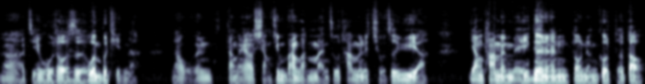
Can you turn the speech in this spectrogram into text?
啊，几乎都是问不停了。那我们当然要想尽办法满足他们的求知欲啊，让他们每一个人都能够得到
